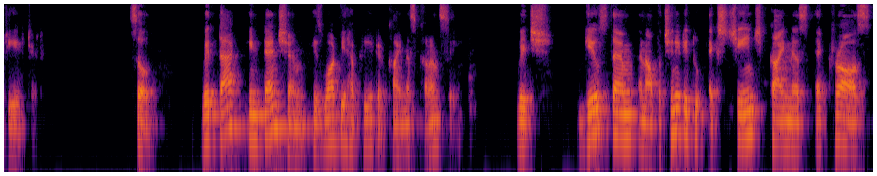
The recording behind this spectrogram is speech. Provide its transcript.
created. So, with that intention, is what we have created kindness currency, which gives them an opportunity to exchange kindness across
